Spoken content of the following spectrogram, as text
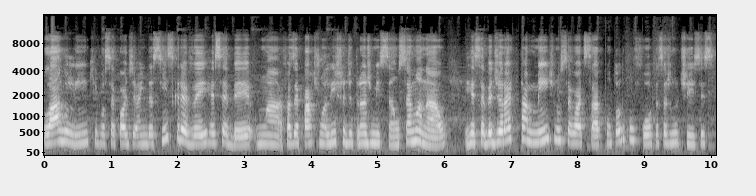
Lá no link você pode ainda se inscrever e receber uma, fazer parte de uma lista de transmissão semanal e receber diretamente no seu WhatsApp com todo conforto essas notícias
